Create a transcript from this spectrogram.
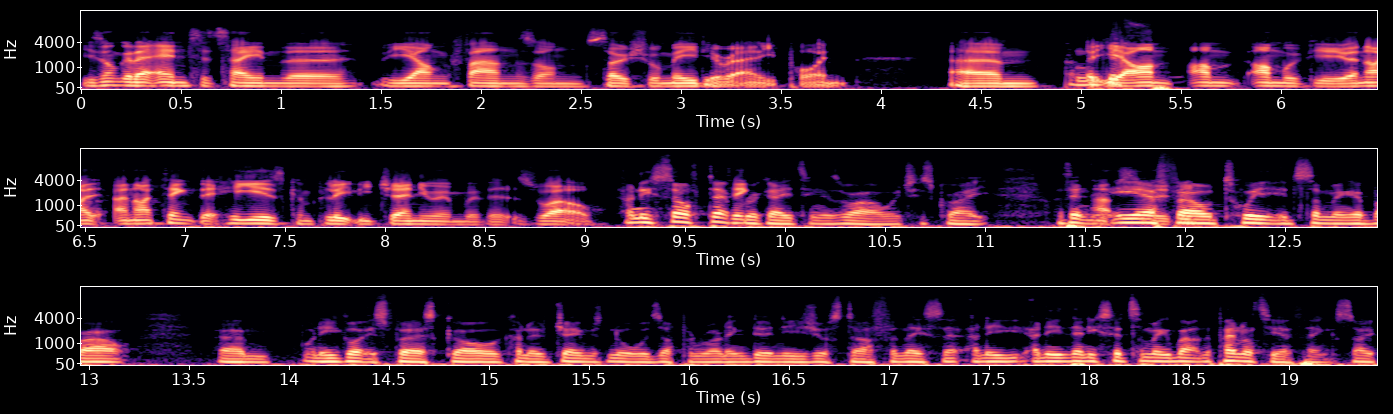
He's not going to entertain the, the young fans on social media at any point. Um, but yeah, I'm I'm I'm with you, and I and I think that he is completely genuine with it as well. and he's self-deprecating as well, which is great. I think the Absolutely. EFL tweeted something about um, when he got his first goal, kind of James Norwood's up and running, doing the usual stuff, and they said, and he and he, then he said something about the penalty, I think. So,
